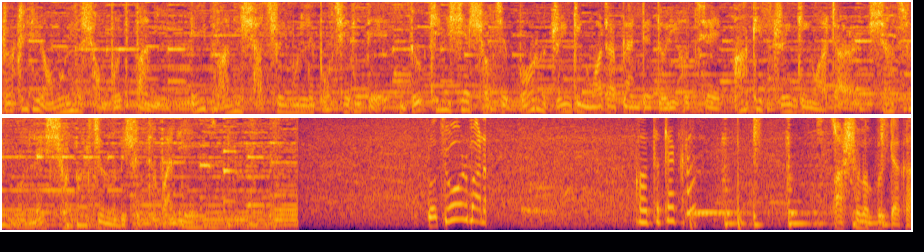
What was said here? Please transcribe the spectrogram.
প্রকৃতির অমূল্য সম্পদ পানি। এই পানি সাশ্রয়ী মূল্যে পৌঁছে দিতে দক্ষিণ এশিয়ার সবচেয়ে বড় ড্রিঙ্কিং ওয়াটার প্ল্যান্টে তৈরি হচ্ছে আকিস ড্রিঙ্কিং ওয়াটার সাশ্রয়ী মূল্যে সবার জন্য বিশুদ্ধ পানি। প্রচুর মানে কত টাকা? পাঁচশো নব্বই টাকা।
